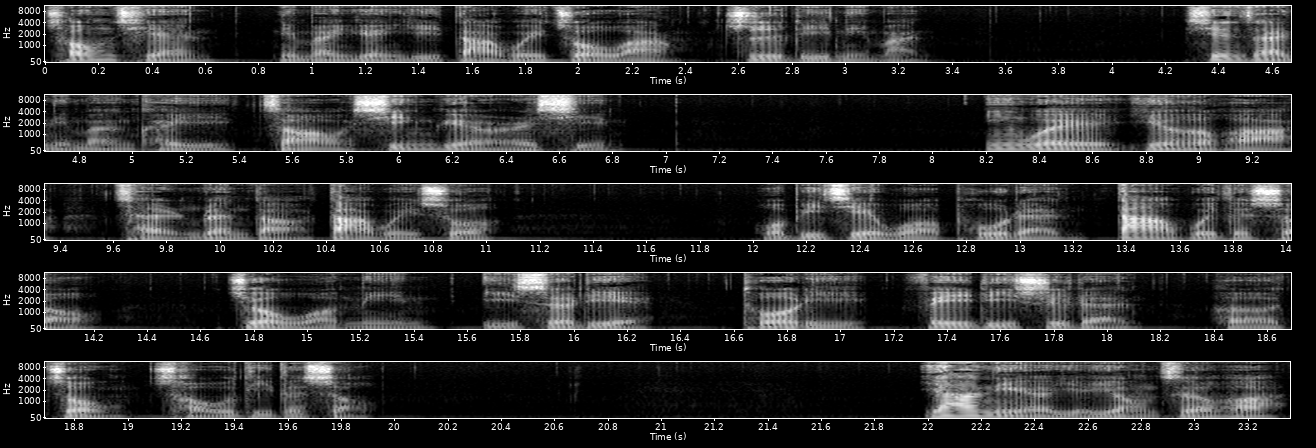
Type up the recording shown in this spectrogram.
从前你们愿意大卫做王治理你们，现在你们可以照心愿而行，因为耶和华曾论到大卫说：我必借我仆人大卫的手，救我民以色列脱离非利士人。”和众仇敌的手，亚尼尔也用这话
